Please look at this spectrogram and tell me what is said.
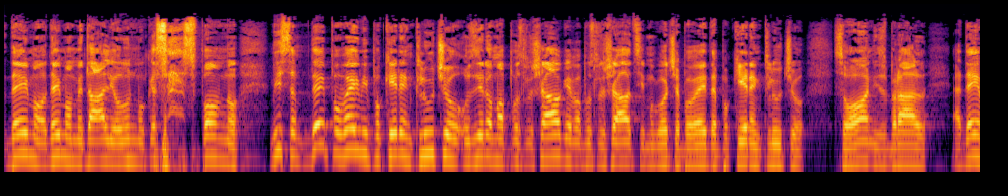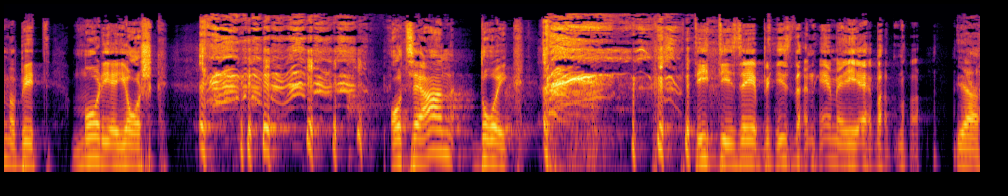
dajmo, dajmo medaljo unmu, ki se je spomnil. Mislim, daj povej mi, po katerem ključu, oziroma poslušalke pa poslušalci, mogoče povejte, po katerem ključu so oni izbrali, a dajmo biti morje Jošk. Ocean Dojk. Ti ti zdaj bis, da ne me jebat. No. Ja,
